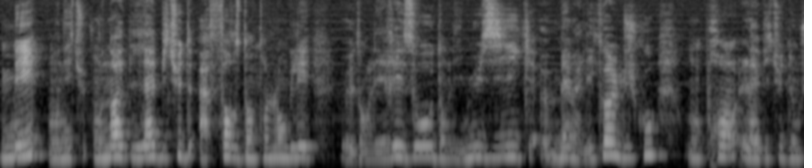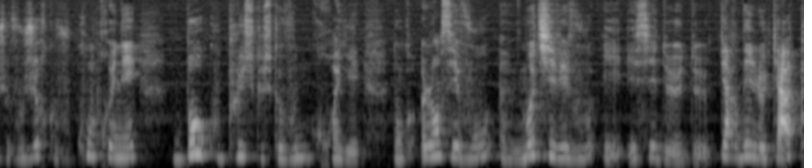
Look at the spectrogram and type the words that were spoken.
mais on, a l'habitude, à force d'entendre l'anglais euh, dans les réseaux, dans les musiques, euh, même à l'école, du coup, on prend l'habitude. Donc je vous jure que vous comprenez beaucoup plus que ce que vous ne croyez. Donc lancez-vous, motivez-vous et essayez de, de garder le cap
